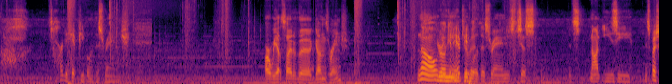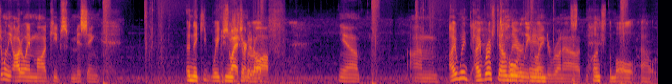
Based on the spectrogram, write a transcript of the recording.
Ah, it's hard to hit people at this range. Are we outside of the gun's range? No, You're you can hit people at this range. It's just it's not easy, especially when the auto aim mod keeps missing. And they keep waking Which is why I each turned other it up. off. Yeah. I'm I went. I rushed down there totally and going to run just out. punched them all out.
